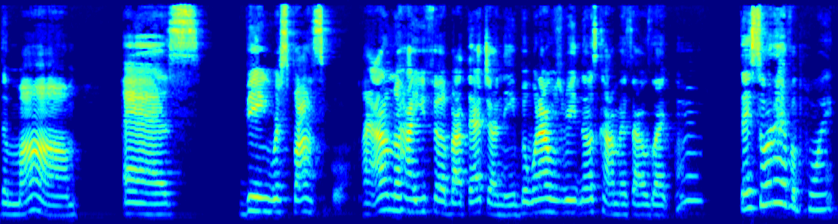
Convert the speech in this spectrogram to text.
the mom as being responsible. I don't know how you feel about that, Janine, but when I was reading those comments, I was like, mm, they sort of have a point.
